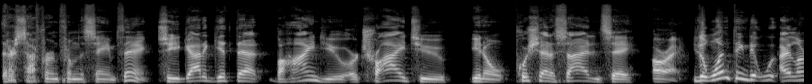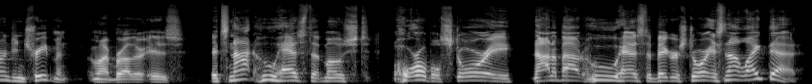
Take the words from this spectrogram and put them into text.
that are suffering from the same thing. So you got to get that behind you or try to, you know, push that aside and say, all right. The one thing that I learned in treatment, my brother, is it's not who has the most horrible story, not about who has the bigger story. It's not like that.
